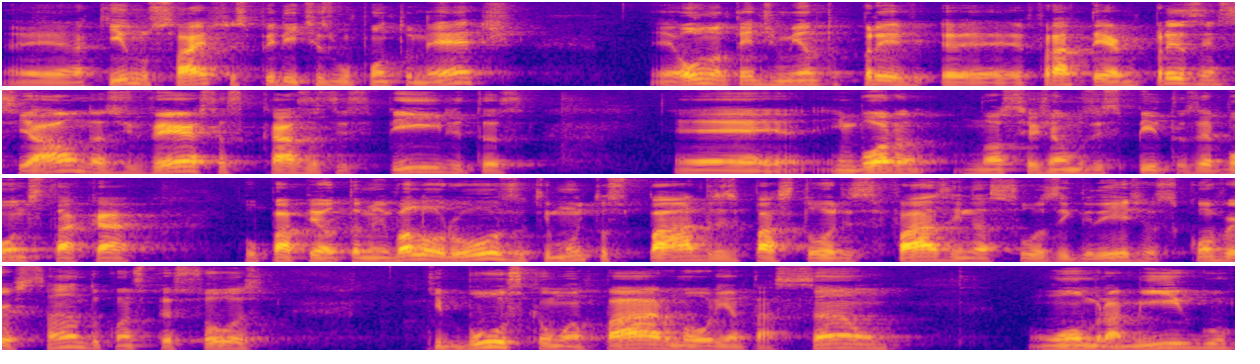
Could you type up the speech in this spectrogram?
é, aqui no site espiritismo.net, é, ou no atendimento pre, é, fraterno presencial nas diversas casas espíritas. É, embora nós sejamos espíritas, é bom destacar o papel também valoroso que muitos padres e pastores fazem nas suas igrejas, conversando com as pessoas que buscam um amparo, uma orientação, um ombro amigo.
